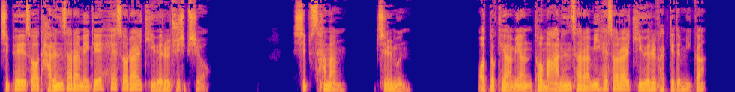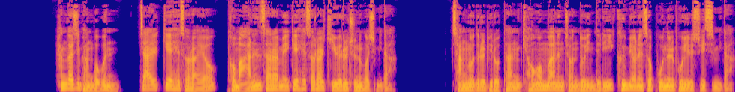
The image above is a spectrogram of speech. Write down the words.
집회에서 다른 사람에게 해설할 기회를 주십시오. 13항 질문. 어떻게 하면 더 많은 사람이 해설할 기회를 갖게 됩니까? 한 가지 방법은 짧게 해설하여 더 많은 사람에게 해설할 기회를 주는 것입니다. 장로들을 비롯한 경험 많은 전도인들이 그 면에서 본을 보일 수 있습니다.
